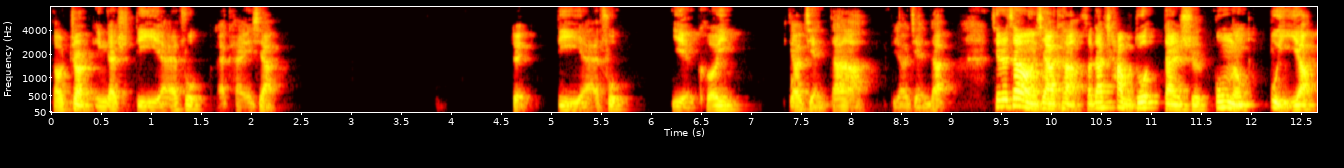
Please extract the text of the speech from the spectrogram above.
到这儿应该是 D E F，来看一下，对 D E F 也可以，比较简单啊，比较简单。接着再往下看，和它差不多，但是功能不一样，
